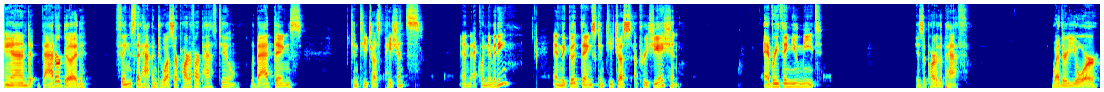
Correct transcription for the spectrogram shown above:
And bad or good, things that happen to us are part of our path too. The bad things can teach us patience and equanimity, and the good things can teach us appreciation. Everything you meet is a part of the path. Whether you're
